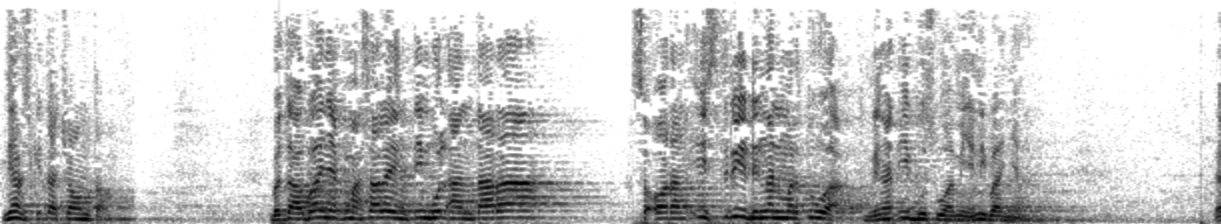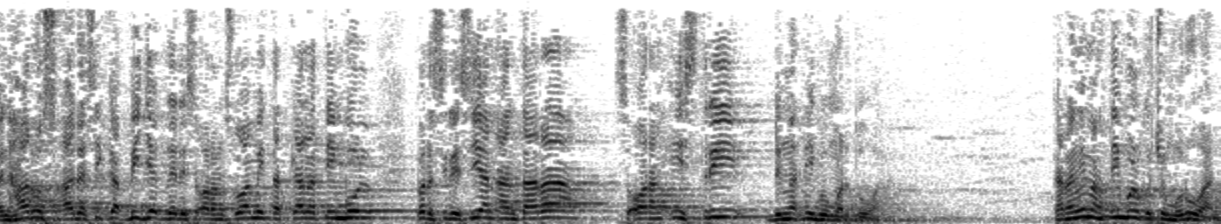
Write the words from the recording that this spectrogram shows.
Ini harus kita contoh. Betapa banyak masalah yang timbul antara seorang istri dengan mertua, dengan ibu suaminya ini banyak. Dan harus ada sikap bijak dari seorang suami tatkala timbul perselisihan antara seorang istri dengan ibu mertua. Karena memang timbul kecemburuan.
